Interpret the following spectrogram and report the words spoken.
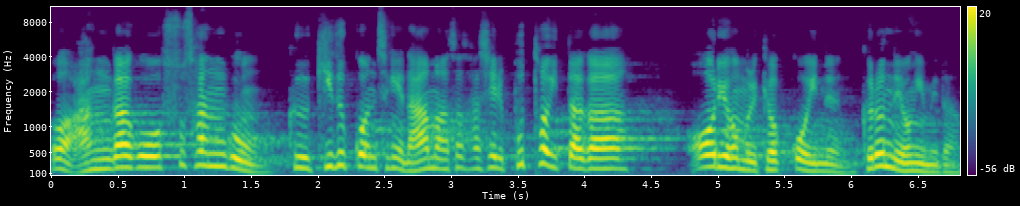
어, 안 가고 수산궁 그 기득권층에 남아서 사실 붙어 있다가 어려움을 겪고 있는 그런 내용입니다.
